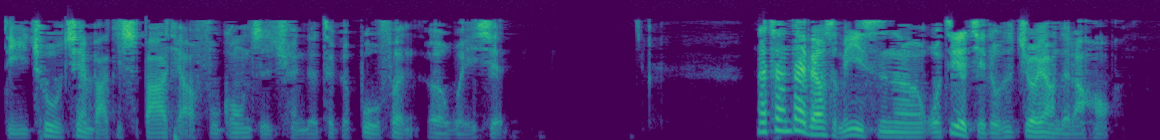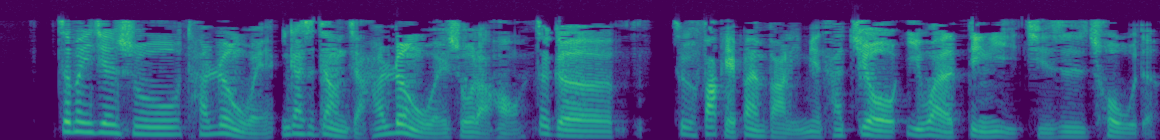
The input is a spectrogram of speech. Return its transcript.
抵触宪法第十八条服公职权的这个部分而违宪。那这样代表什么意思呢？我自己的解读是这样的，然后。这份意见书，他认为应该是这样讲，他认为说了哈，这个这个发给办法里面，他就意外的定义其实是错误的。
